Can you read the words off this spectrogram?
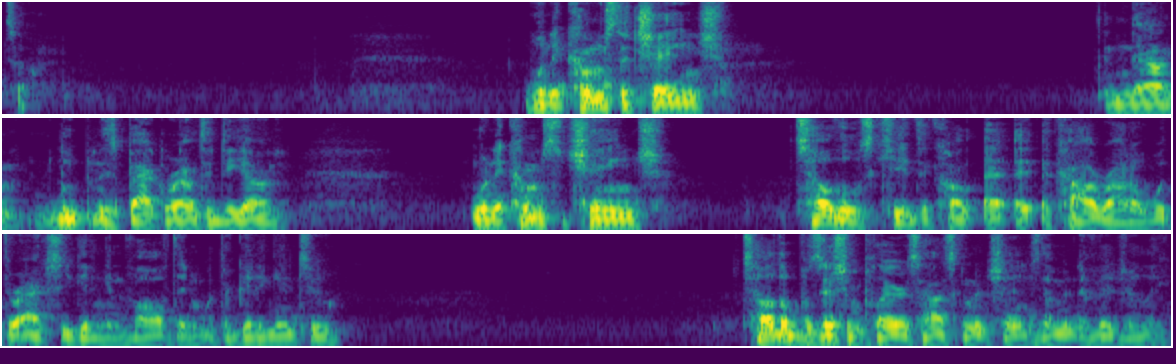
So when it comes to change, and now I'm looping this back around to Deion. When it comes to change, tell those kids at, Colorado what they're actually getting involved in, what they're getting into. Tell the position players how it's going to change them individually.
